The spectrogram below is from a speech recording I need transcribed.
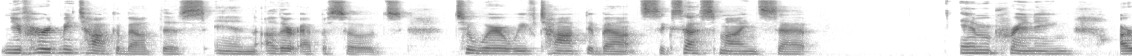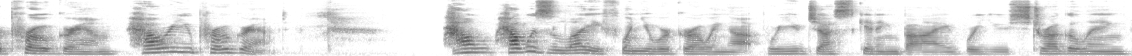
you've heard me talk about this in other episodes to where we've talked about success mindset, imprinting our program. How are you programmed? How how was life when you were growing up? Were you just getting by? Were you struggling?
